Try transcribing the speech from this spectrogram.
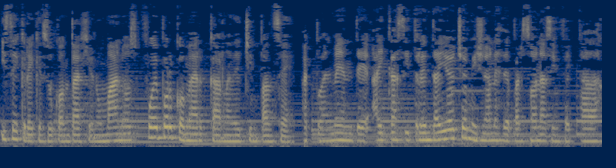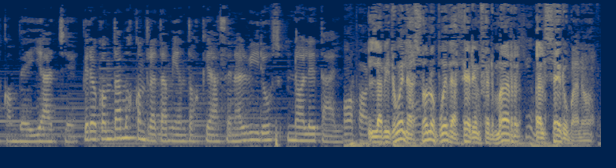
y se cree que su contagio en humanos fue por comer carne de chimpancé. Actualmente hay casi 38 millones de personas infectadas con VIH, pero contamos con tratamientos que hacen al virus no letal. La viruela solo puede hacer enfermar al ser humano.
